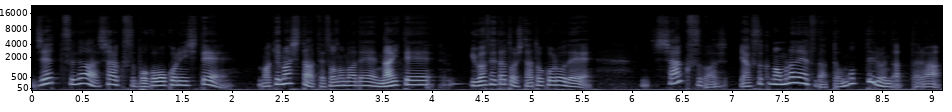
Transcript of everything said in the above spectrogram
ジェッツがシャークスボコボコにして負けましたってその場で泣いて言わせたとしたところでシャークスは約束守らないやつだって思ってるんだったら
